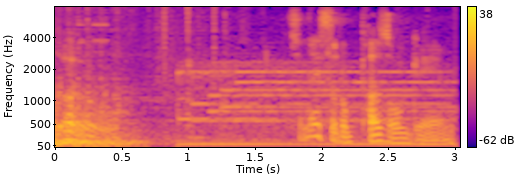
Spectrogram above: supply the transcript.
Whoa. It's a nice little puzzle game.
